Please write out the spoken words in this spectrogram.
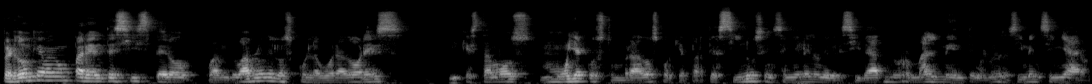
Perdón que haga un paréntesis, pero cuando hablo de los colaboradores, y que estamos muy acostumbrados, porque aparte así nos enseñan en la universidad normalmente, o al menos así me enseñaron,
